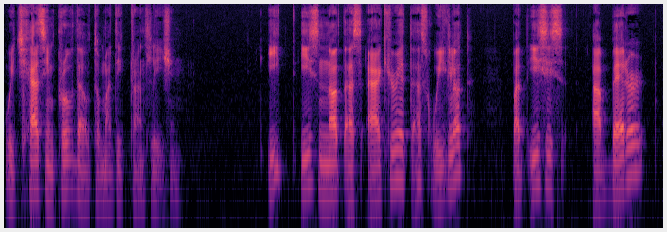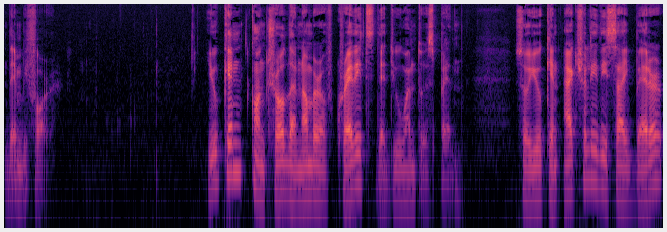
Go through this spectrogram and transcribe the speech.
which has improved the automatic translation. It is not as accurate as Weglot, but it is a better than before. You can control the number of credits that you want to spend. So you can actually decide better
